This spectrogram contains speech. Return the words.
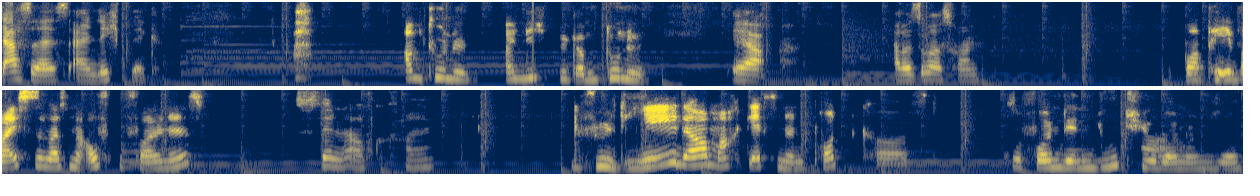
Das ist ein Lichtblick. Am Tunnel. Ein Lichtblick am Tunnel. Ja. Aber sowas von. Boah, P, weißt du, was mir aufgefallen ist? Was ist denn aufgefallen? Gefühlt jeder macht jetzt einen Podcast. So von den YouTubern und so.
